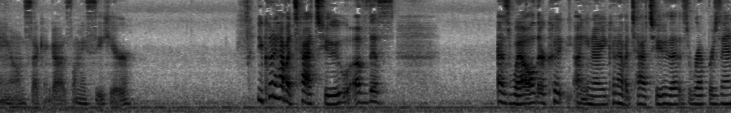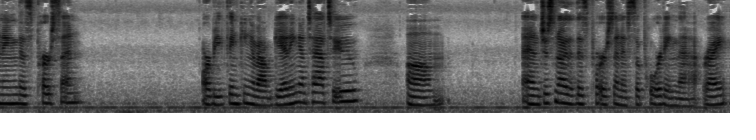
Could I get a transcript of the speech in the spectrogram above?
hang on a second guys. Let me see here. You could have a tattoo of this as well. There could uh, you know you could have a tattoo that's representing this person or be thinking about getting a tattoo um, and just know that this person is supporting that, right?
